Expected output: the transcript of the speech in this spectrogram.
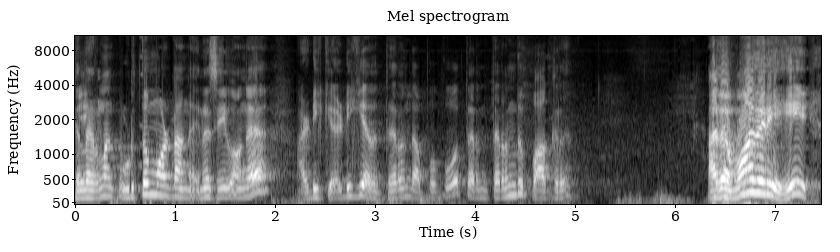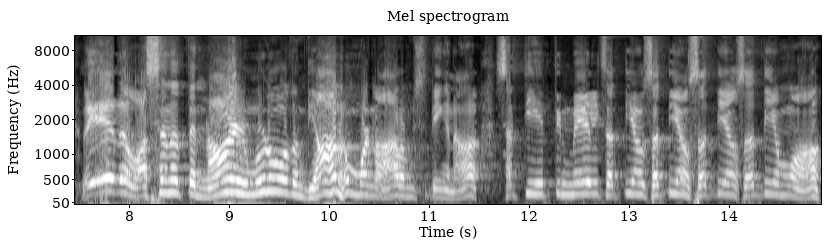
சிலர்லாம் கொடுத்த மாட்டாங்க. என்ன செய்வாங்க? அடிக்க அடிக்க அதை திறந்து அப்பப்போ திறந்து திறந்து பார்க்குறது. அத மாதிரி வேத வசனத்தை நாள் முழுவதும் தியானம் பண்ண ஆரம்பிச்சிட்டிங்கன்னா சத்தியத்தின் மேல் சத்தியம் சத்தியம் சத்தியம் சத்தியமோ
